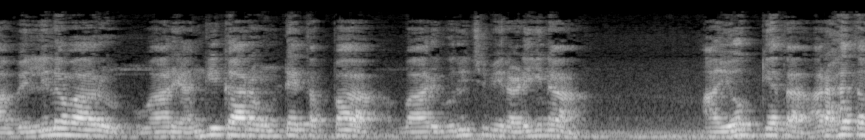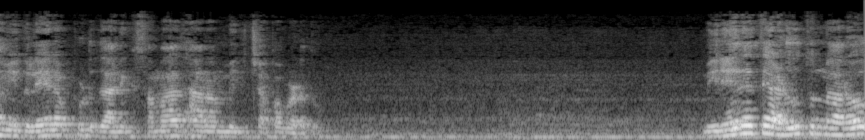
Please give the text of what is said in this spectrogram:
ఆ వెళ్ళిన వారు వారి అంగీకారం ఉంటే తప్ప వారి గురించి మీరు అడిగిన ఆ యోగ్యత అర్హత మీకు లేనప్పుడు దానికి సమాధానం మీకు చెప్పబడదు. మీరు ఏదైతే అడుగుతున్నారో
